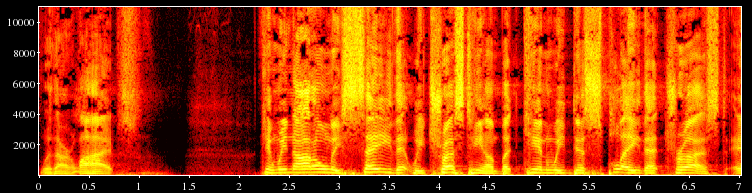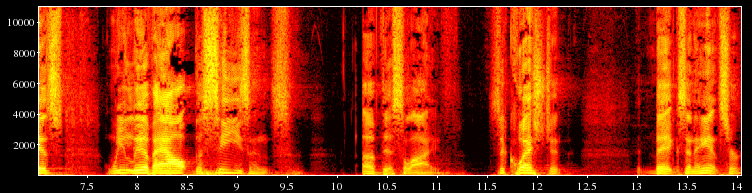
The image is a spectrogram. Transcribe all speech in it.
with our lives? Can we not only say that we trust Him, but can we display that trust as we live out the seasons of this life? It's a question that begs an answer.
